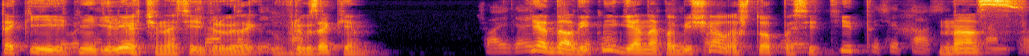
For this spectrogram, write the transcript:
Такие книги легче носить в рюкзаке. Я дал ей книги, она пообещала, что посетит нас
